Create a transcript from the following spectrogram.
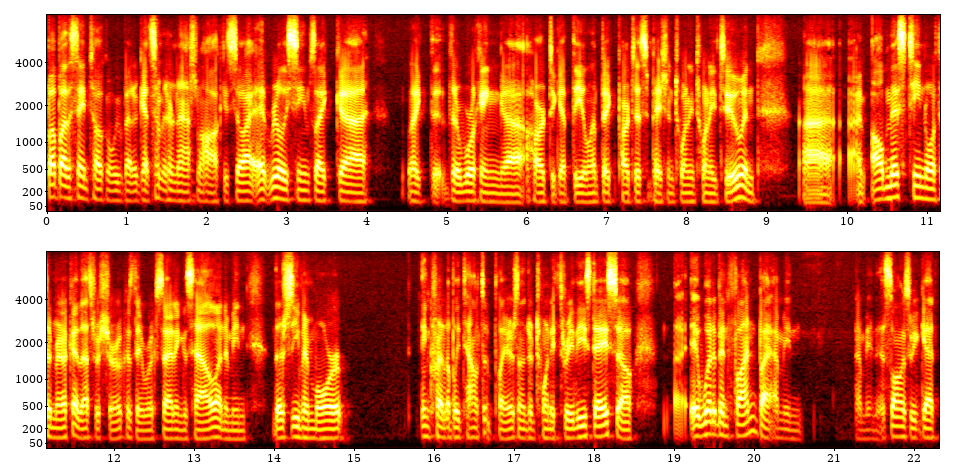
But by the same token, we better get some international hockey. So I, it really seems like. Uh, like they're working uh, hard to get the Olympic participation 2022, and uh, I'll miss Team North America, that's for sure, because they were exciting as hell. And I mean, there's even more incredibly talented players under 23 these days. So uh, it would have been fun, but I mean, I mean, as long as we get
